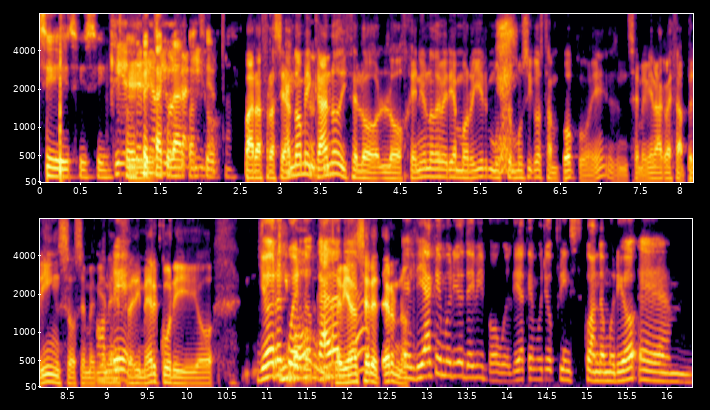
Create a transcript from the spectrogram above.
Sí, sí, sí. Fue espectacular el concierto. Parafraseando a Mecano, dice: los genios no deberían morir, muchos músicos tampoco. ¿eh? Se me viene a la cabeza Prince o se me viene Freddie Mercury. O... Yo recuerdo cada Debían ser eternos. El día que murió David Bowie, el día que murió Prince, cuando murió em,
